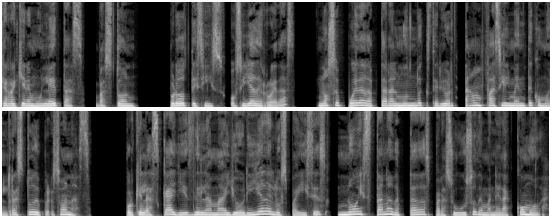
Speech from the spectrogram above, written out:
que requiere muletas, bastón, prótesis o silla de ruedas, no se puede adaptar al mundo exterior tan fácilmente como el resto de personas, porque las calles de la mayoría de los países no están adaptadas para su uso de manera cómoda,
